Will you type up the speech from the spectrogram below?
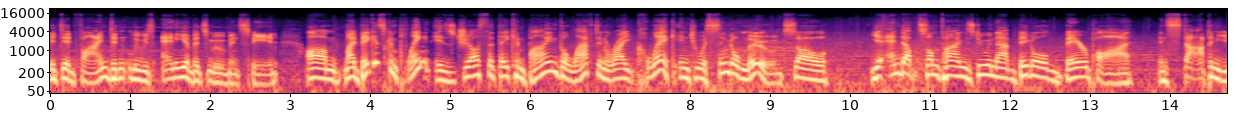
it did fine, didn't lose any of its movement speed. Um, my biggest complaint is just that they combine the left and right click into a single move. So you end up sometimes doing that big old bear paw and stopping you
